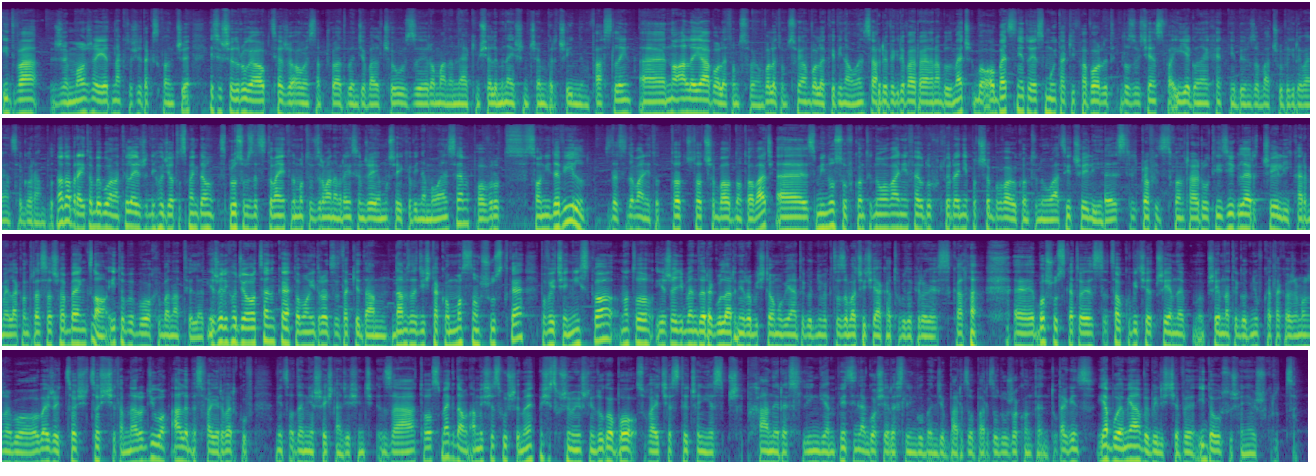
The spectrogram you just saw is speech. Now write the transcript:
I dwa, że może jednak to się tak skończy. Jest jeszcze druga opcja, że Owens na przykład będzie walczył z Romanem na jakimś Elimination Chamber czy innym Fastlane. E, no ale ja wolę tą swoją, wolę tą swoją, wolę Kevina Owensa, który wygrywa Royal Rumble match, bo obecnie to jest mój taki faworyt do zwycięstwa i jego najchętniej bym zobaczył wygrywającego Rumble. No dobra, i to by było na tyle, jeżeli chodzi o to SmackDown. Z plusów zdecydowanie ten motyw z Romanem Reignsem, Musa i Kevinem Owensem. Powrót Sony Deville. Zdecydowanie to, to, to trzeba odnotować. E, z minusów kontynuowanie feudów, które nie potrzebowały kontynuacji, czyli e, Street Profits kontra Ruty Ziegler, czyli Carmela kontra Sasha Banks. No i to by było chyba na tyle. Jeżeli chodzi o ocenkę, to moi drodzy, takie dam. Dam za dziś taką mocną szóstkę. Powiecie nisko, no to jeżeli będę regularnie robić te omówienia tygodniówek, to zobaczycie jaka to by dopiero jest skala. E, bo szóstka to jest całkowicie przyjemne, przyjemna tygodniówka, taka, że można było obejrzeć coś, coś się tam narodziło, ale bez fajerwerków, więc ode mnie 6 na 10 za to SmackDown, a my się słyszymy. My się słyszymy już niedługo, bo słuchajcie, styczeń jest przepchany wrestlingiem, więc i na głosie wrestlingu będzie bardzo, bardzo dużo kontentu. Tak więc ja byłem ja, wy byliście wy i do usłyszenia już wkrótce.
